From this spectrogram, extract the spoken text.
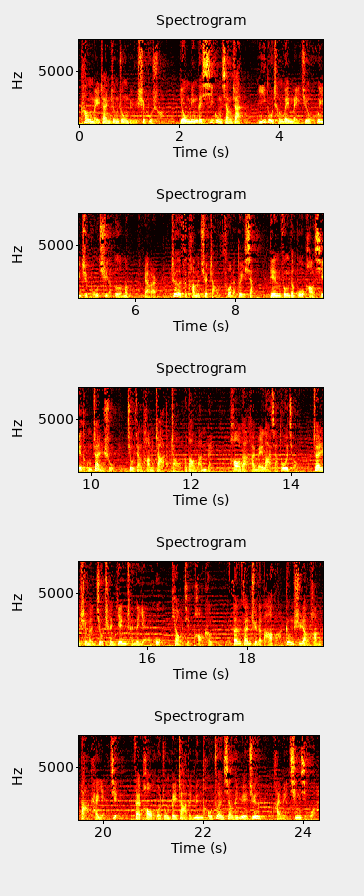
抗美战争中屡试不爽，有名的西贡巷战一度成为美军挥之不去的噩梦。然而这次他们却找错了对象，巅峰的步炮协同战术就将他们炸得找不到南北。炮弹还没落下多久，战士们就趁烟尘的掩护跳进炮坑。三三制的打法更是让他们大开眼界，在炮火中被炸得晕头转向的越军还没清醒过来，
